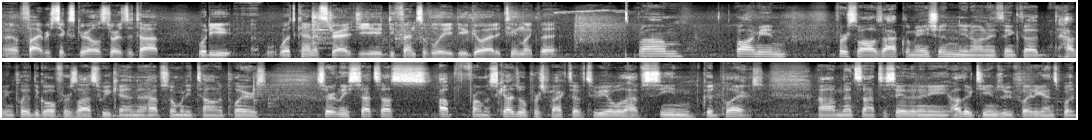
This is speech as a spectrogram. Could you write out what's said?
uh, five or six girls towards the top. What do you, what kind of strategy defensively do you go at a team like that? Um, well, I mean, first of all, is acclimation, you know, and I think that having played the Gophers last weekend and have so many talented players certainly sets us up from a schedule perspective to be able to have seen good players. Um, that's not to say that any other teams we played against, but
